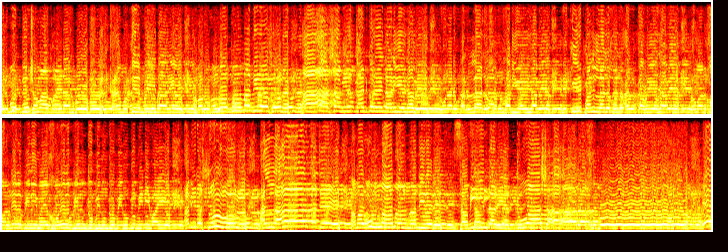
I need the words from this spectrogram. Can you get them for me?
এর মধ্যে জমা করে রাখব। কাল কিয়ামতের ময়দানে আমার উম্মত উম্মতির এখন আসামির কাট করে দাঁড়িয়ে যাবে। গুনার পাল্লা যখন ভারী হয়ে যাবে, নেকির পাল্লা যখন হালকা হয়ে যাবে, তোমার খুনের বিনিময়ে, খুনের বিন্দু বিন্দু বিন্দু বিনিময়ে আমি রাসূল আল্লাহর কাছে আমার উম্মত উম্মতির জামিনদারে দুআ আশা রাখব। এ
